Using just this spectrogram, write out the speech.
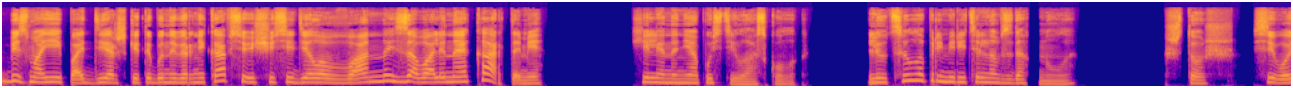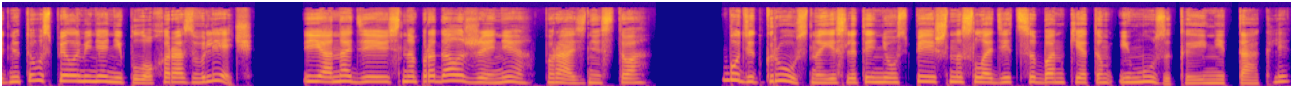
Без моей поддержки ты бы наверняка все еще сидела в ванной, заваленная картами. Хелена не опустила осколок. Люцилла примирительно вздохнула. Что ж, сегодня ты успела меня неплохо развлечь. Я надеюсь на продолжение празднества. Будет грустно, если ты не успеешь насладиться банкетом и музыкой, не так ли?»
